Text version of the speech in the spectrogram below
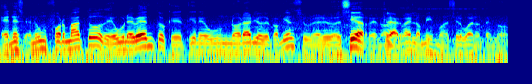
en, un formato de un evento que tiene un horario de comienzo y un horario de cierre. ¿no? no es lo mismo decir, bueno, tengo,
